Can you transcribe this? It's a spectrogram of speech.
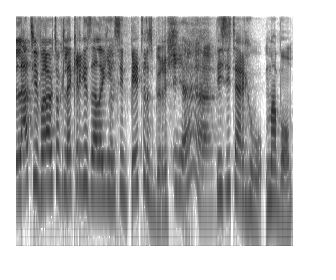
laat je vrouw toch lekker gezellig in Sint-Petersburg. Ja. Die zit daar goed. Maar bon.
